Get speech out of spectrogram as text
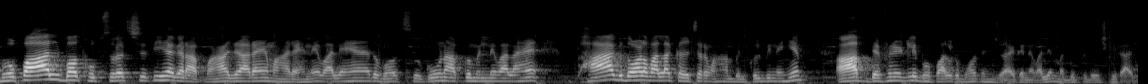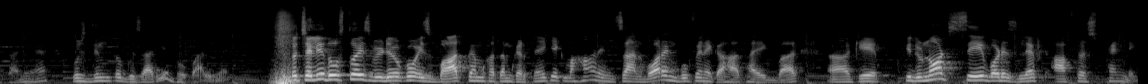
भोपाल बहुत खूबसूरत सिटी है। अगर आप वहाँ जा रहे हैं, वहाँ रहने वाले हैं तो बहुत सुकून आपको मिलने वाला है। भाग दौड़ वाला कल्चर वहाँ बिल्कुल भी नहीं है। आप डेफिनेटली भोपाल को बहुत एंजॉय करने वाले मध्य प्रदेश की राजधानी है। कुछ दिन तो गुजारिए भोपाल में। तो चलिए दोस्तों, इस वीडियो को, इस बात पे हम खत्म करते हैं कि एक महान इंसान वॉरेन बुफे ने कहा था एक बार कि do not save what is left after spending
